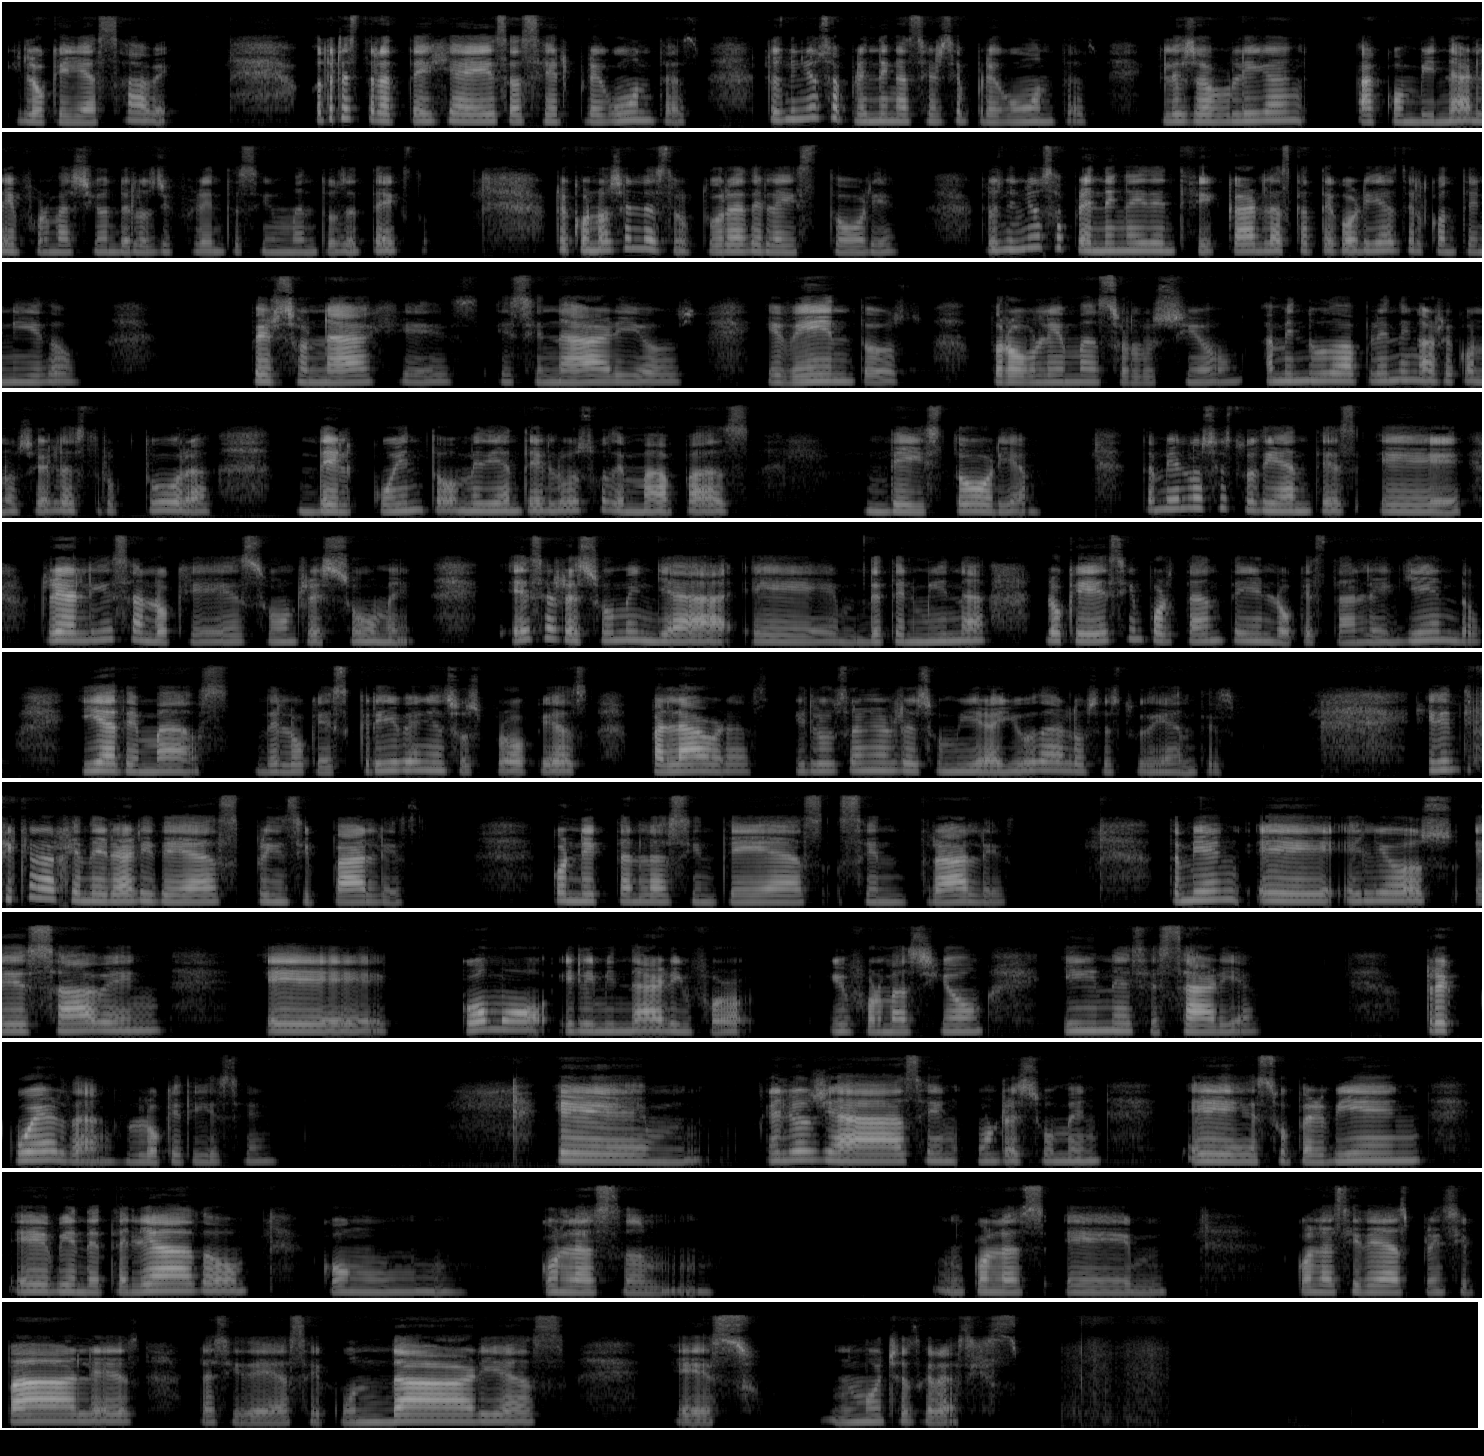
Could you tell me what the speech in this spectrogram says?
y lo que ya saben. Otra estrategia es hacer preguntas. Los niños aprenden a hacerse preguntas y les obligan a combinar la información de los diferentes segmentos de texto. Reconocen la estructura de la historia. Los niños aprenden a identificar las categorías del contenido, personajes, escenarios, eventos, problemas, solución. A menudo aprenden a reconocer la estructura del cuento mediante el uso de mapas de historia. También los estudiantes eh, realizan lo que es un resumen. Ese resumen ya eh, determina lo que es importante en lo que están leyendo y además de lo que escriben en sus propias palabras. Ilustran el resumir ayuda a los estudiantes. Identifican a generar ideas principales, conectan las ideas centrales. También eh, ellos eh, saben eh, cómo eliminar información innecesaria. Recuerdan lo que dicen. Em, ellos ya hacen un resumen súper bien eh, bien detallado, con, con las, mm, con, las em, con las ideas principales, las ideas secundarias, eso. Muchas gracias.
